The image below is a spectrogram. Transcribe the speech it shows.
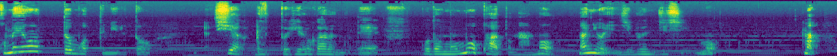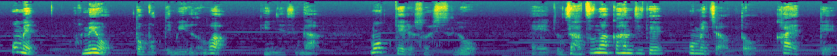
褒めようと思ってみると視野がぐっと広がるので子供もパートナーも何より自分自身もまあ褒め褒めようと思ってみるのはいいんですが持ってる素質を、えーと、雑な感じで褒めちゃうとかえって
